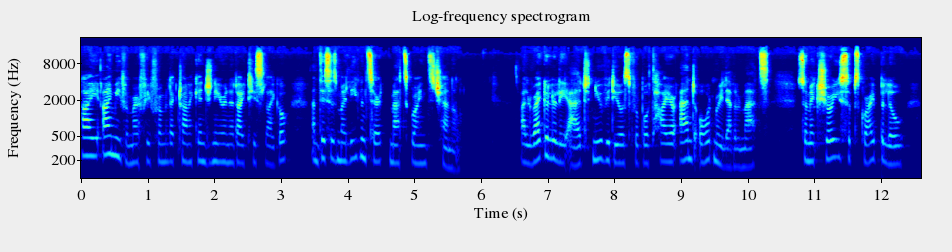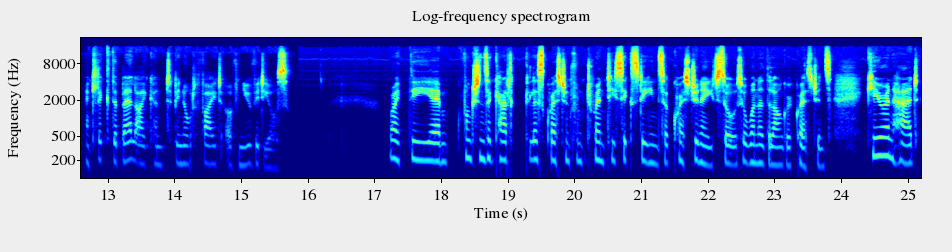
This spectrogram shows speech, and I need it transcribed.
Hi, I'm Eva Murphy from Electronic Engineering at IT Sligo, and this is my Leaving Cert Maths Grinds channel. I'll regularly add new videos for both higher and ordinary level maths, so make sure you subscribe below and click the bell icon to be notified of new videos. Right, the um, functions and calculus question from 2016, so question 8, so, so one of the longer questions. Kieran had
